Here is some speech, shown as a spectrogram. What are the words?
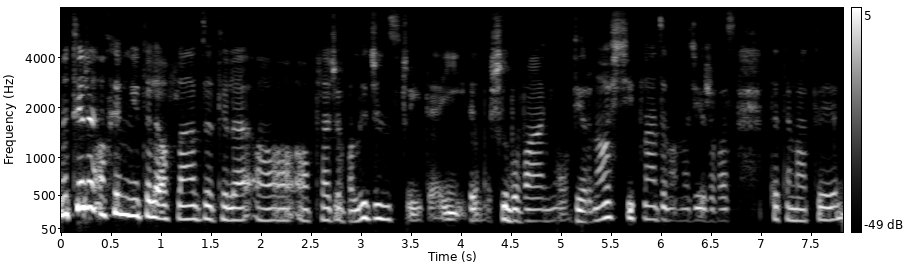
no tyle o hymnie, tyle o fladze, tyle o, o Pledge of Allegiance, czyli tej, temu ślubowaniu wierności fladze. Mam nadzieję, że Was te tematy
